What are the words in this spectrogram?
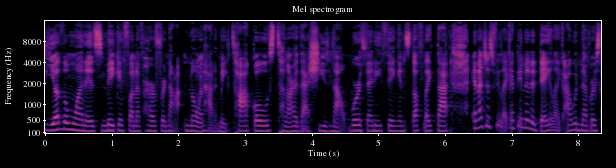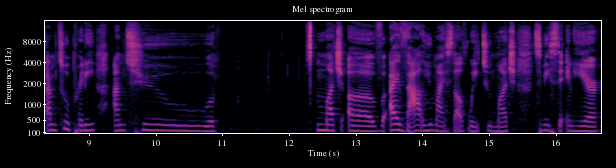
the other one is making fun of her for not knowing how to make tacos, telling her that she's not worth anything and stuff like that. And I just feel like at the end of the day, like I would never, I'm too pretty, I'm too much of I value myself way too much to be sitting here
